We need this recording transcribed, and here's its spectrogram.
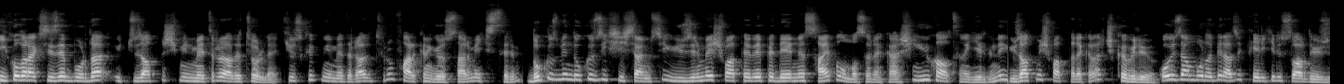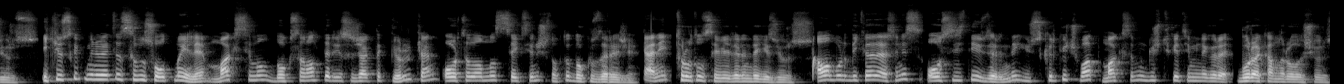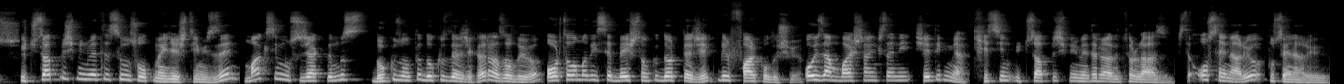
İlk olarak size burada 360 mm radyatörle 240 mm radyatörün farkını göstermek isterim. 9900X işlemcisi 125 Watt TDP değerine sahip olmasına karşın yük altına girdiğinde 160 Wattlara kadar çıkabiliyor. O yüzden burada birazcık tehlikeli sularda yüzüyoruz. 240 mm sıvı soğutma ile maksimum 96 derece sıcaklık görürken ortalamamız 83.9 derece. Yani throttle seviyelerinde geziyoruz. Ama burada dikkat ederseniz OCCT üzerinde 143 Watt maksimum güç tüketimine göre bu rakamlara ulaşıyoruz. 360 mm sıvı soğutmaya geçtiğimizde maksimum sıcaklık sıcaklığımız 9.9 derece kadar azalıyor. Ortalamada ise 5.4 derecelik bir fark oluşuyor. O yüzden başlangıçta hani şey dedim ya kesin 360 mm radyatör lazım. İşte o senaryo bu senaryoydu.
